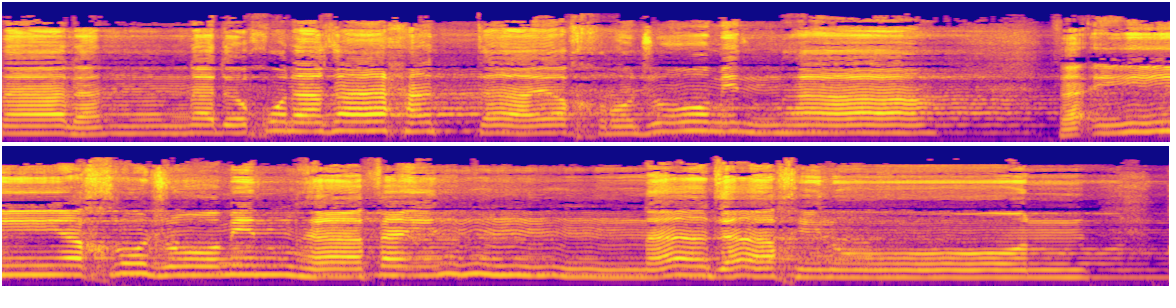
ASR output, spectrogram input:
وإنا لن ندخلها حتى يخرجوا منها. فإن يخرجوا منها فإنا داخلون.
